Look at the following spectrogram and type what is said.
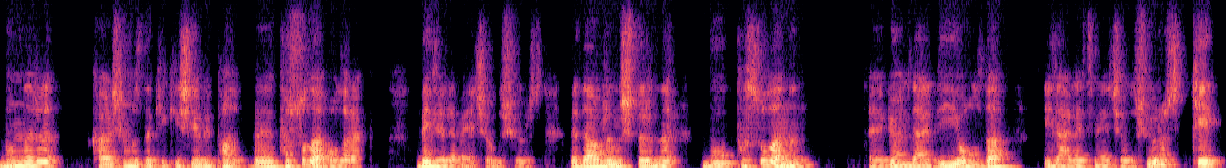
bunları karşımızdaki kişiye bir e, pusula olarak belirlemeye çalışıyoruz. Ve davranışlarını bu pusulanın e, gönderdiği yolda ilerletmeye çalışıyoruz ki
